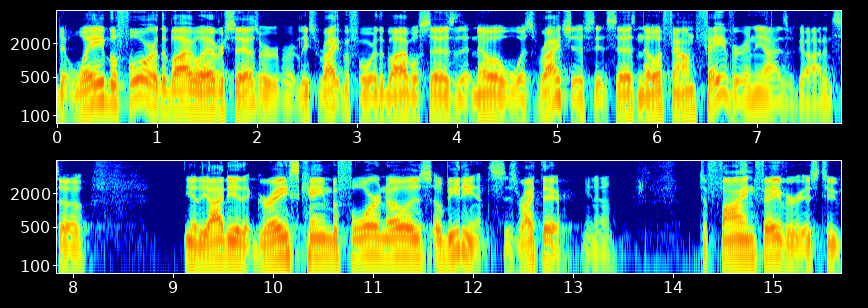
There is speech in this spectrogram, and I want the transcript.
that way before the Bible ever says, or, or at least right before the Bible says that Noah was righteous, it says Noah found favor in the eyes of God. And so, you know, the idea that grace came before Noah's obedience is right there, you know. To find favor is to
